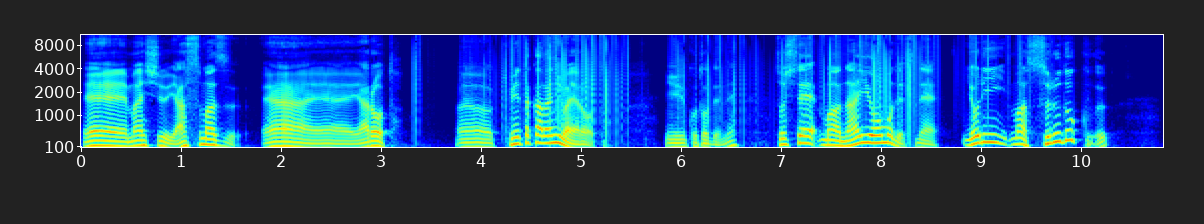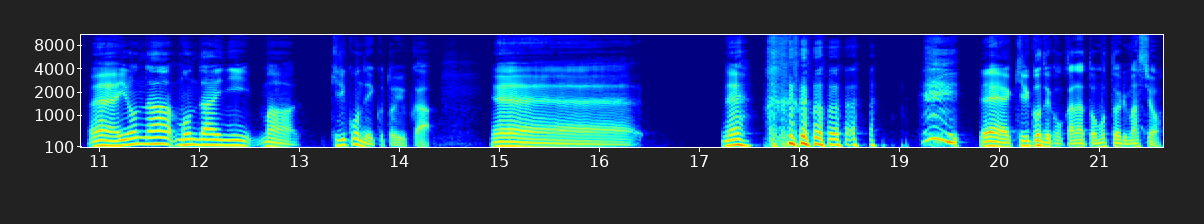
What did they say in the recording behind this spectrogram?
えー、毎週休まず、えー、やろうと。決めたからにはやろうということでね。そして、まあ内容もですね、より、まあ鋭く、えー、いろんな問題に、まあ、切り込んでいくというか、えー、ね。えー、切り込んでいこうかなと思っておりますよ。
